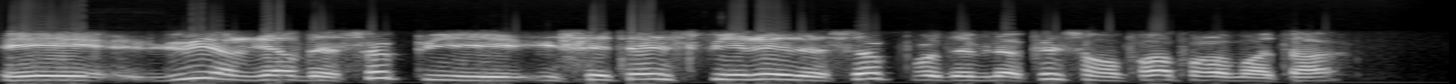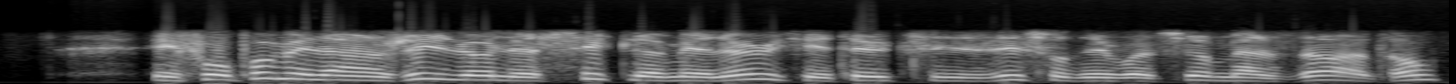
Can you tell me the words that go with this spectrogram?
Et lui, il a regardé ça, puis il s'est inspiré de ça pour développer son propre moteur. Il faut pas mélanger là, le cycle Miller qui était utilisé sur des voitures Mazda, entre autres.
